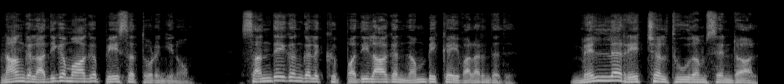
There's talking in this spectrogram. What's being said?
நாங்கள் அதிகமாக பேசத் தொடங்கினோம். சந்தேகங்களுக்கு பதிலாக நம்பிக்கை வளர்ந்தது. மெல்ல ரேச்சல் தூரம் சென்றால்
